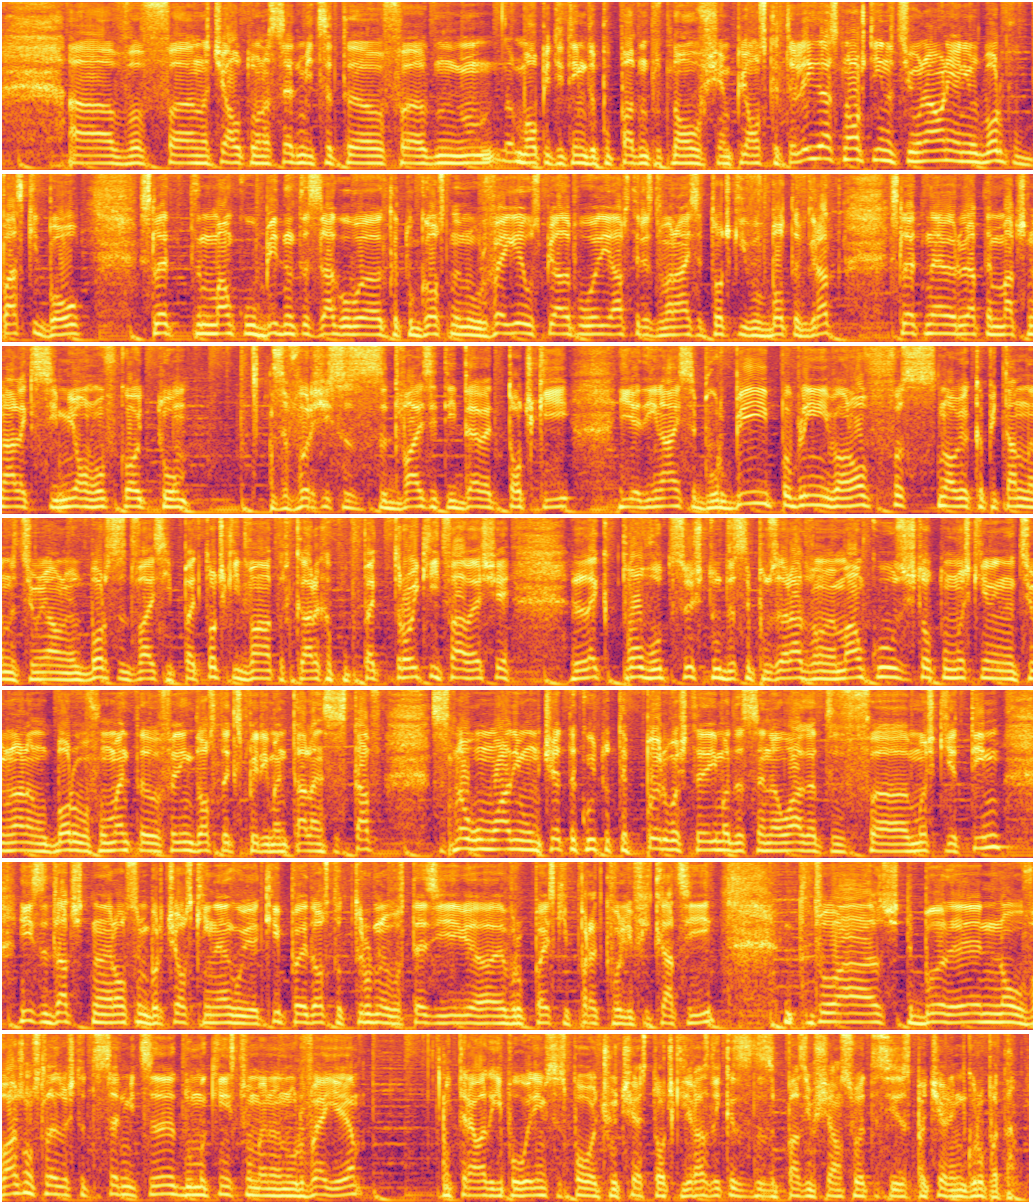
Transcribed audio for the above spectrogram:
а, в а, началото на седмицата в а, опитите им да попаднат отново в Шампионската лига. С нощи и националния ни отбор по баскетбол след малко обидната загуба като гост на Норвегия. Успя да победи Австрия с 12 точки в Ботевград след невероятен матч на Алекс Симеонов, който завърши с 29 точки и 11 борби. Павлин Иванов с новия капитан на националния отбор с 25 точки. Двамата вкараха по 5 тройки и това беше лек повод също да се позарадваме малко, защото мъжкият национален отбор в момента е в един доста експериментален състав с много млади момчета, които те първа ще има да се налагат в а, мъжкия тим и задачата на Росен Бърчовски и неговия екип е доста трудна в тези европейски предквалификации. Това ще бъде много важно следващата седмица седмица домакинстваме на Норвегия и трябва да ги победим с повече от 6 точки разлика, за да запазим шансовете си да спечелим групата.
